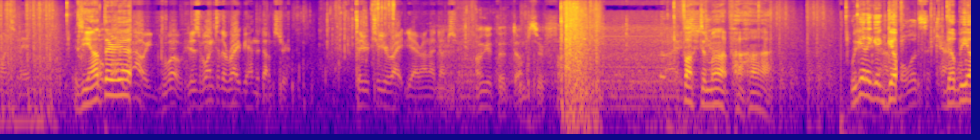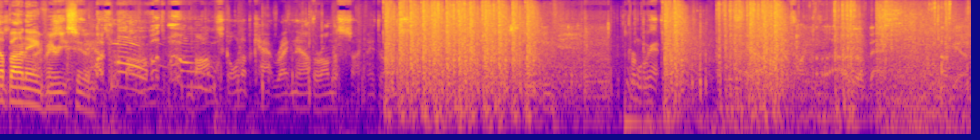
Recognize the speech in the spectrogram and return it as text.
One's mid. Is he out Oh, there oh, yet? Wow, he- whoa, there's one to the right behind the dumpster. To your, to your right, yeah, around that dumpster. I'll get the dumpster fight. Fucked him up. Haha. We gotta get go. Bullets at cat They'll be up on at A very soon. Let's move, let's move. Bombs going up cat right now. They're on the side. They're on the side. Slinking. We're at I'll go back. I'll get him.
